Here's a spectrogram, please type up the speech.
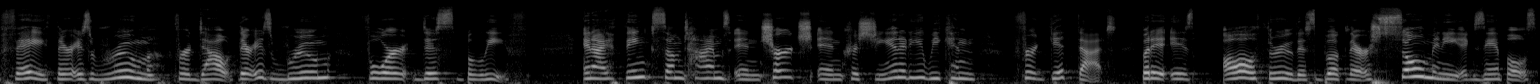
faith, there is room for doubt, there is room for disbelief. And I think sometimes in church, in Christianity, we can forget that. But it is all through this book. There are so many examples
